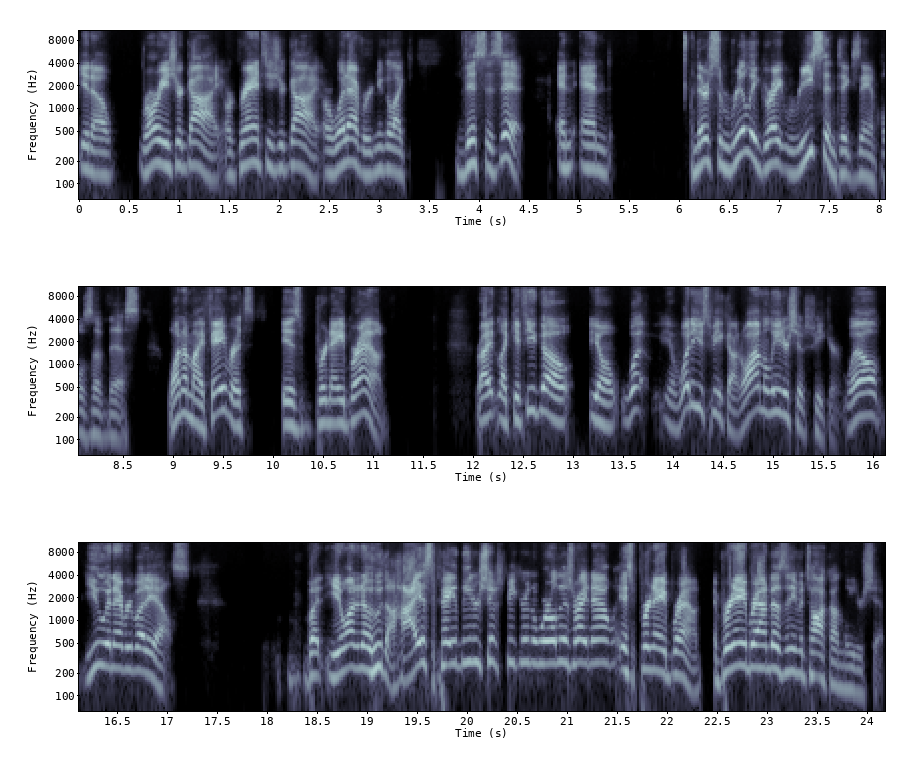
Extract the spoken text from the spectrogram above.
you know, Rory is your guy or Grant is your guy or whatever. And you go like, this is it. And, and there's some really great recent examples of this. One of my favorites is Brene Brown, right? Like if you go, you know, what, you know, what do you speak on? Well, I'm a leadership speaker. Well, you and everybody else. But you want to know who the highest paid leadership speaker in the world is right now? It's Brene Brown. And Brene Brown doesn't even talk on leadership.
